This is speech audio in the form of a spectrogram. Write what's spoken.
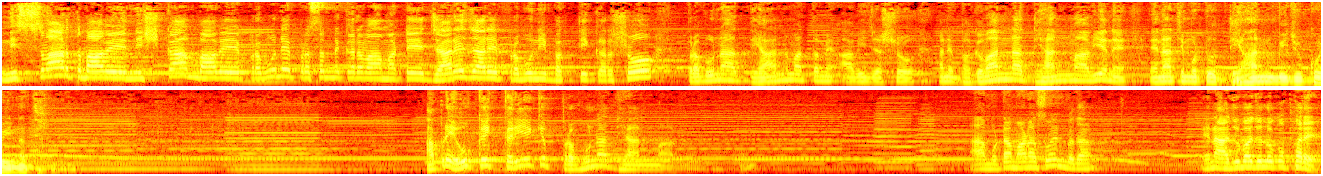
નિસ્વાર્થ ભાવે, નિષ્કામ ભાવે પ્રભુને પ્રસન્ન કરવા માટે જ્યારે જ્યારે પ્રભુની ભક્તિ કરશો, પ્રભુના ધ્યાનમાં તમે આવી જશો અને ભગવાનના ધ્યાનમાં આવીએ ને, એનાથી મોટું ધ્યાન બીજું કોઈ નથી. આપણે એવું કંઈક કરીએ કે પ્રભુના ધ્યાનમાં આવીએ. આ મોટા માણસ હોય ને બધા એના આજુબાજુ લોકો ફરે.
